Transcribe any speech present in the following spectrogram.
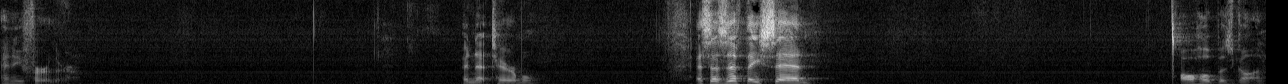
any further? Isn't that terrible? It's as if they said, All hope is gone.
